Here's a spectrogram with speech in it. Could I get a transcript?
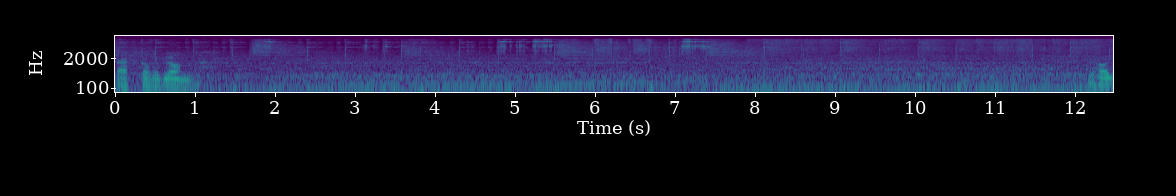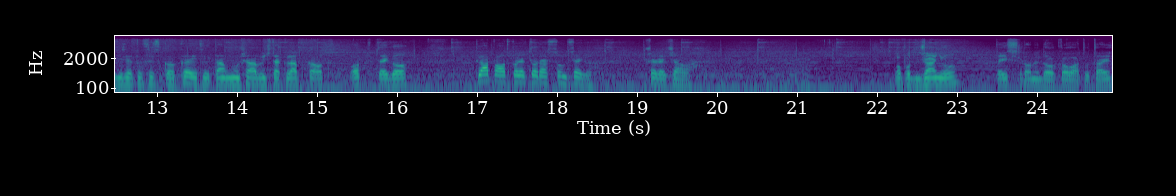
Tak to wygląda. Wychodzi, że tu wszystko ok, czyli tam musiała być ta klapka od, od tego klapa od kolektora ssącego przeleciała. Po podgrzaniu tej strony dookoła tutaj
